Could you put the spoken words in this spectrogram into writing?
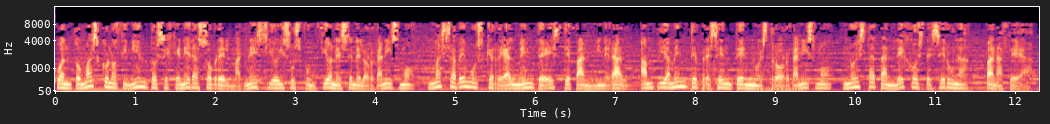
Cuanto más conocimiento se genera sobre el magnesio y sus funciones en el organismo, más sabemos que realmente este pan mineral, ampliamente presente en nuestro organismo, no está tan lejos de ser una panacea.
